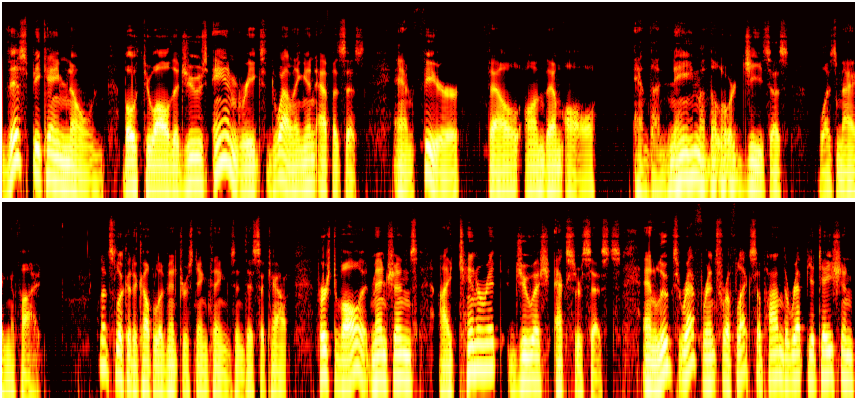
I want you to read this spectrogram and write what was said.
This became known both to all the Jews and Greeks dwelling in Ephesus, and fear fell on them all, and the name of the Lord Jesus was magnified. Let's look at a couple of interesting things in this account. First of all, it mentions itinerant Jewish exorcists, and Luke's reference reflects upon the reputation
